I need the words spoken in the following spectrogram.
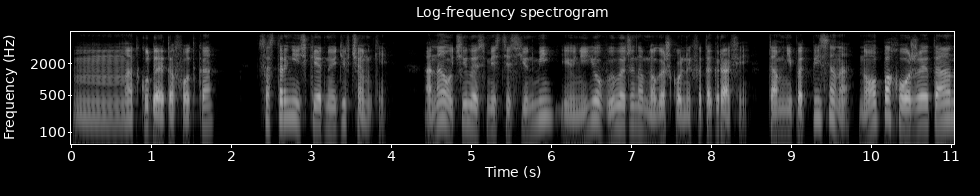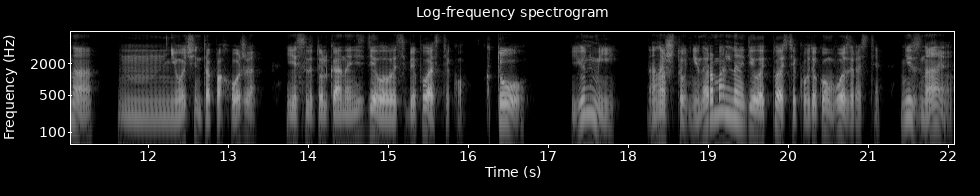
«Ммм, откуда эта фотка?» «Со странички одной девчонки. Она училась вместе с Юнми, и у нее выложено много школьных фотографий. Там не подписано, но похоже это она». «Ммм, не очень-то похоже, если только она не сделала себе пластику». «Кто?» «Юнми. Она что, ненормальная делать пластику в таком возрасте?» «Не знаю.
